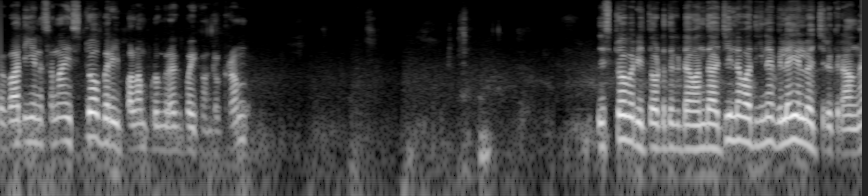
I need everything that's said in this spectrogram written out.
இப்போ பார்த்தீங்கன்னு சொன்னால் ஸ்ட்ராபெரி பழம் பிடுங்குறதுக்கு போய் கொண்டிருக்கிறோம். ஸ்ட்ராபெரி தோட்டத்துக்கிட்ட வந்தாச்சு. இல்லை பார்த்தீங்கன்னா விலைகள் வச்சுருக்குறாங்க.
